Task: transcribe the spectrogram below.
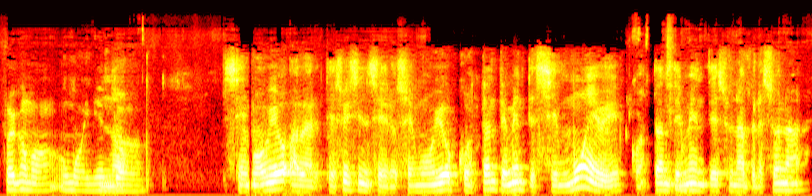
fue como un movimiento. se movió, a ver, te soy sincero, se movió constantemente, se mueve constantemente, es una persona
